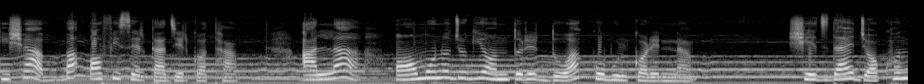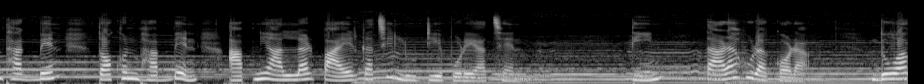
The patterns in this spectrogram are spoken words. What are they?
হিসাব বা অফিসের কাজের কথা। আল্লাহ অমনোযোগী অন্তরের দোয়া কবুল করেন না। সেজদায় যখন থাকবেন, তখন ভাববেন আপনি আল্লাহর পায়ের কাছে লুটিয়ে পড়ে আছেন। তিন, তাড়াহুড়া করা। দোয়া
